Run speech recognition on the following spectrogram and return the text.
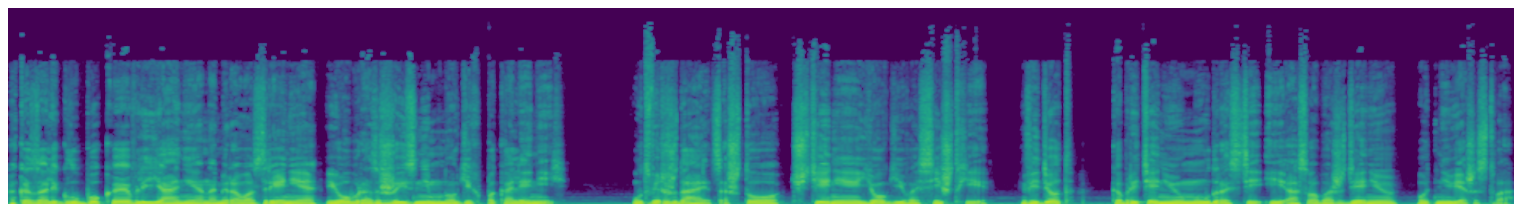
оказали глубокое влияние на мировоззрение и образ жизни многих поколений. Утверждается, что чтение йоги Васиштхи ведет к обретению мудрости и освобождению от невежества.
